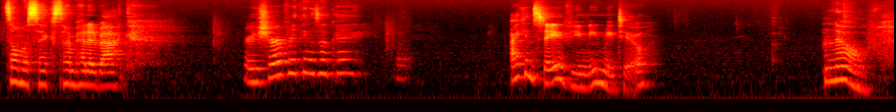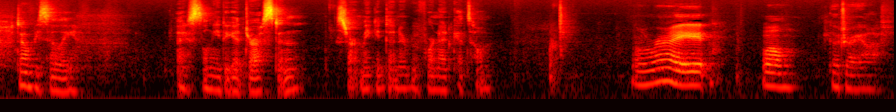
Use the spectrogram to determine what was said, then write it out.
It's almost six. I'm headed back. Are you sure everything's okay? I can stay if you need me to. No, don't be silly. I still need to get dressed and start making dinner before Ned gets home. All right. Well, go dry off.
